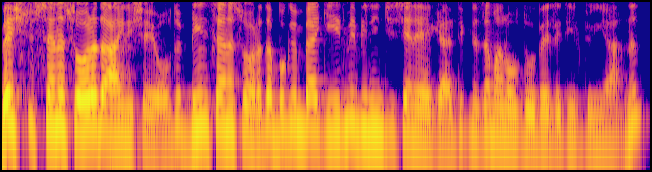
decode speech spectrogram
500 sene sonra da aynı şey oldu. 1000 sene sonra da bugün belki 20 bininci seneye geldik. Ne zaman olduğu belli değil dünyanın.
